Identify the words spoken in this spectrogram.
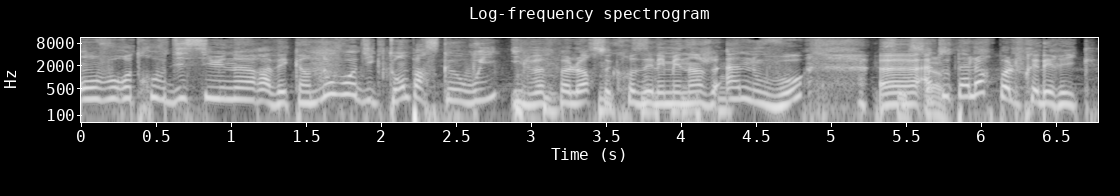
on vous retrouve d'ici une heure avec un nouveau dicton parce que oui, il va falloir se creuser les méninges à nouveau. Euh, à tout à l'heure, Paul Frédéric.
